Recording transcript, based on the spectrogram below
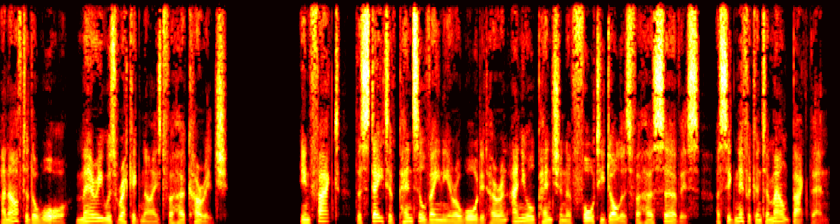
And after the war, Mary was recognized for her courage. In fact, the state of Pennsylvania awarded her an annual pension of $40 for her service, a significant amount back then.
